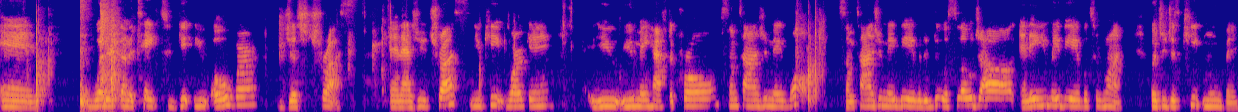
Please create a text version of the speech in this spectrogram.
and what it's going to take to get you over just trust. And as you trust, you keep working. You you may have to crawl. Sometimes you may walk. Sometimes you may be able to do a slow jog, and then you may be able to run. But you just keep moving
